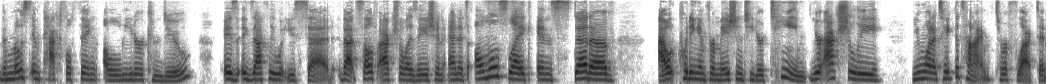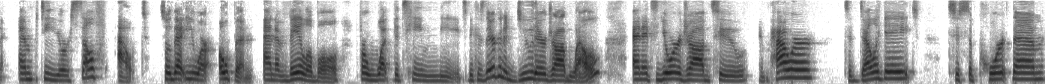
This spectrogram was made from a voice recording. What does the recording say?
the most impactful thing a leader can do is exactly what you said that self actualization. And it's almost like instead of outputting information to your team, you're actually, you want to take the time to reflect and empty yourself out so that you are open and available for what the team needs because they're going to do their job well. And it's your job to empower, to delegate, to support them.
